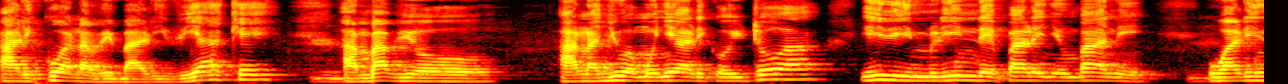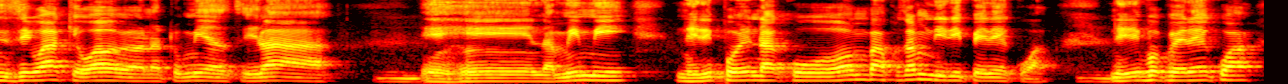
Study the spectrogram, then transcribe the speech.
alikuwa na vibali vyake ambavyo anajua mwenyewe alikoitoa ili mlinde pale nyumbani, walinzi wake wawe wanatumia silaha mm. Ehe, na mimi nilipoenda kuomba kwa sababu nilipelekwa mm. Nilipopelekwa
